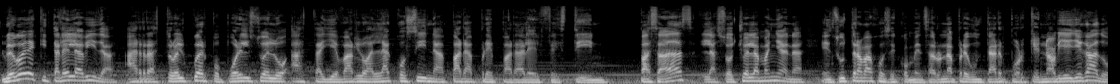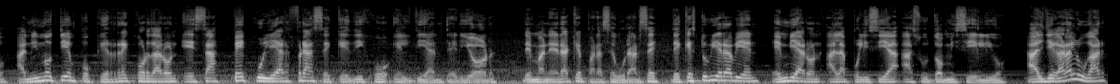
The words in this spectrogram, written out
Luego de quitarle la vida, arrastró el cuerpo por el suelo hasta llevarlo a la cocina para preparar el festín. Pasadas las 8 de la mañana, en su trabajo se comenzaron a preguntar por qué no había llegado, al mismo tiempo que recordaron esa peculiar frase que dijo el día anterior. De manera que para asegurarse de que estuviera bien, enviaron a la policía a su domicilio. Al llegar al lugar,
